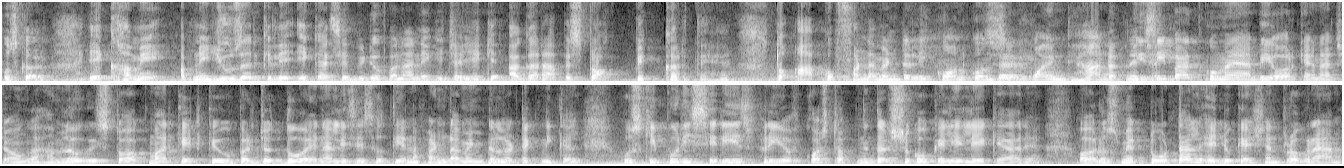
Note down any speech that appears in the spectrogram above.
पुष्कर एक हमें अपने यूज़र के लिए एक ऐसे वीडियो बनाने की चाहिए कि अगर आप स्टॉक पिक करते हैं तो आपको फंडामेंटली कौन कौन से पॉइंट ध्यान रखने इसी चाहिए। बात को मैं अभी और कहना चाहूँगा। हम लोग स्टॉक मार्केट के ऊपर जो दो एनालिसिस होती है ना फंडामेंटल और टेक्निकल उसकी पूरी सीरीज़ फ्री ऑफ़ कॉस्ट अपने दर्शकों के लिए लेके आ रहे हैं। और उसमें टोटल एजुकेशन प्रोग्राम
